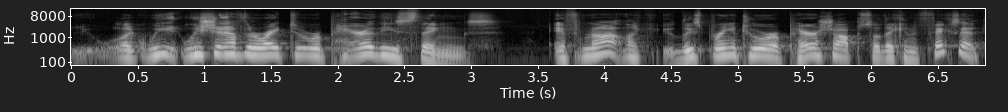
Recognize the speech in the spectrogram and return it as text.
like we we should have the right to repair these things. If not, like at least bring it to a repair shop so they can fix it.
